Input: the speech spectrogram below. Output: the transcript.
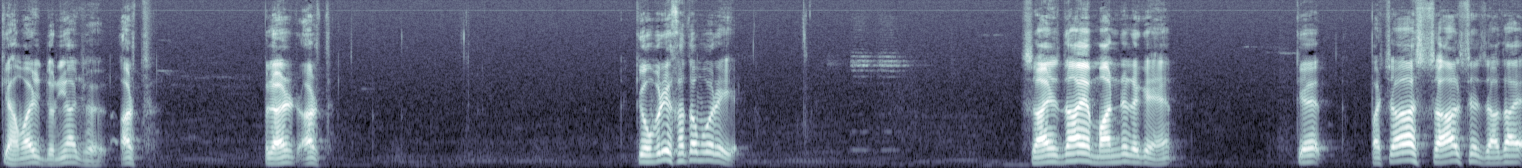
کہ ہماری دنیا جو ہے، ارتھ، پلانٹ ارتھ، کی عمر ہی ختم ہو رہی ہے۔ سائنسداں یہ ماننے لگے ہیں کہ پچاس سال سے زیادہ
